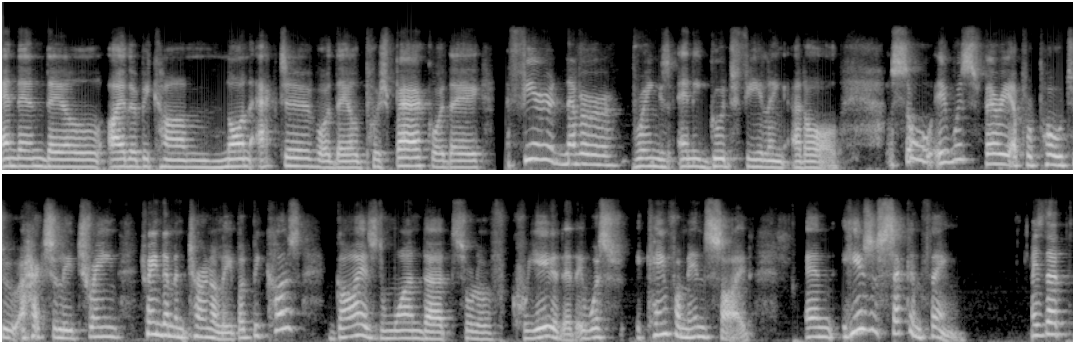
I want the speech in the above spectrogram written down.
and then they'll either become non-active or they'll push back or they fear never brings any good feeling at all So it was very apropos to actually train train them internally. But because Guy is the one that sort of created it, it was it came from inside. And here's a second thing is that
